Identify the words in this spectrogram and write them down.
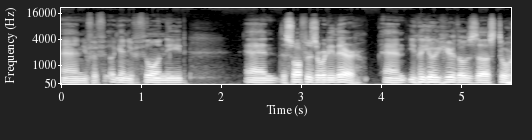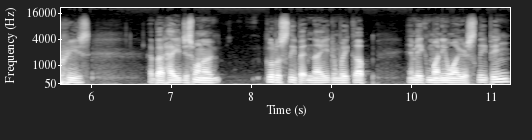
And you fulfill, again, you fulfill a need. And the software's already there. And, you know, you'll hear those uh, stories about how you just want to go to sleep at night and wake up and make money while you're sleeping.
